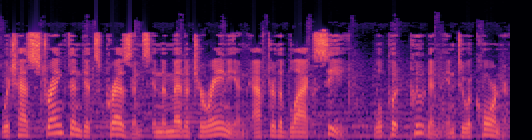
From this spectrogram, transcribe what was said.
which has strengthened its presence in the Mediterranean after the Black Sea, will put Putin into a corner.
